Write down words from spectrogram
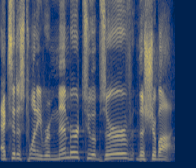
Exodus 20, remember to observe the Shabbat.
